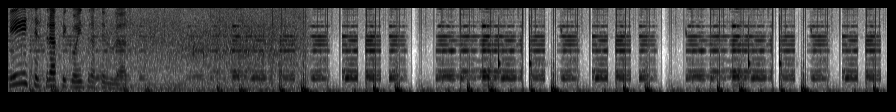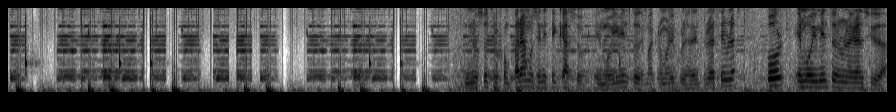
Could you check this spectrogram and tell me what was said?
¿Qué es el tráfico intracelular? Nosotros comparamos en este caso el movimiento de macromoléculas dentro de la célula por el movimiento en una gran ciudad.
